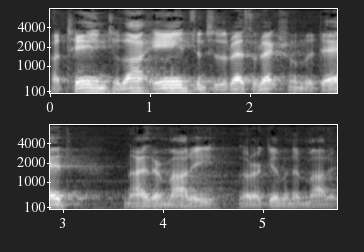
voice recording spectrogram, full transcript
attain to that age and to the resurrection of the dead neither marry nor are given in marriage.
